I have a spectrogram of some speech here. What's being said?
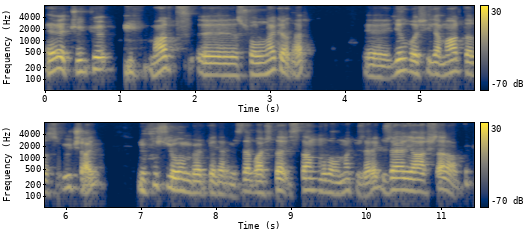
Evet çünkü Mart e, sonuna kadar e, yılbaşı ile Mart arası 3 ay nüfus yoğun bölgelerimizde başta İstanbul olmak üzere güzel yağışlar aldık.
